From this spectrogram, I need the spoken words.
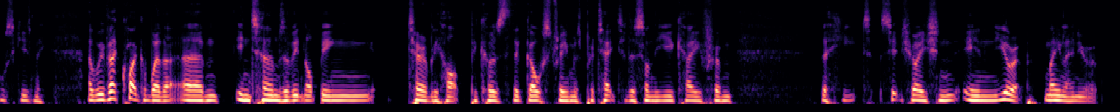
Oh, excuse me. Uh, we've had quite good weather um, in terms of it not being terribly hot because the Gulf Stream has protected us on the UK from the heat situation in Europe, mainland Europe.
